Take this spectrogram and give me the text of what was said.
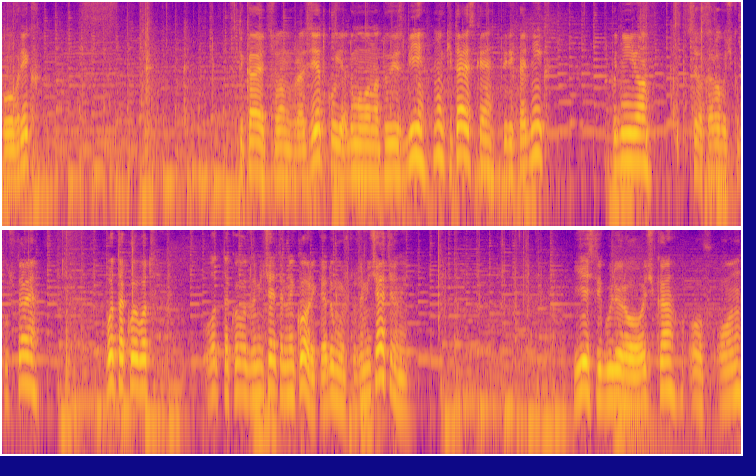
коврик. Втыкается он в розетку. Я думал он от USB. Ну, китайская. Переходник под нее. Все, коробочка пустая. Вот такой вот вот такой вот замечательный коврик. Я думаю, что замечательный. Есть регулировочка off-on.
